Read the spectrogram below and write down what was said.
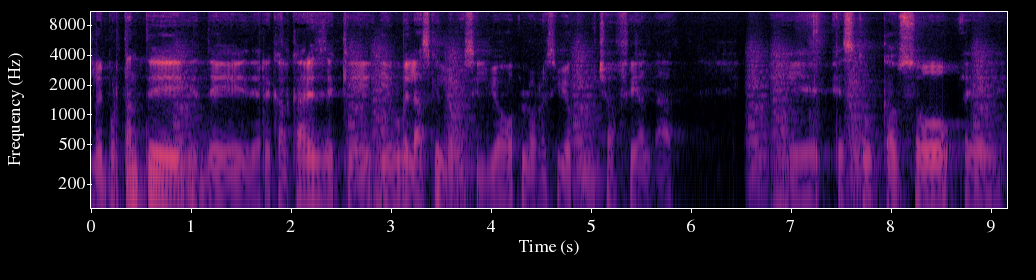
lo importante de, recalcar es de que Diego Velázquez lo recibió, lo recibió con mucha frialdad. Eh, esto causó eh,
